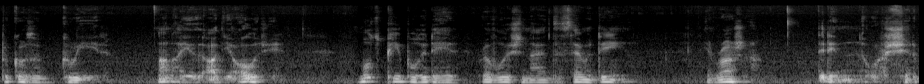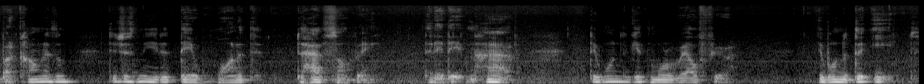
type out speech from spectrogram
because of greed, not ideology. Most people who did revolution 1917 in Russia they didn't know shit about communism. They just needed, they wanted to have something that they didn't have. They wanted to get more welfare. They wanted to eat.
